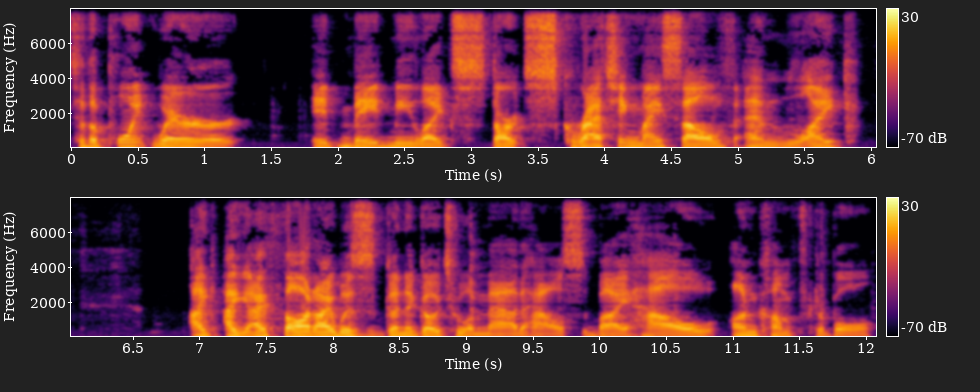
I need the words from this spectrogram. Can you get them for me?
to the point where it made me like start scratching myself and like I, I, I thought I was gonna go to a madhouse by how uncomfortable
